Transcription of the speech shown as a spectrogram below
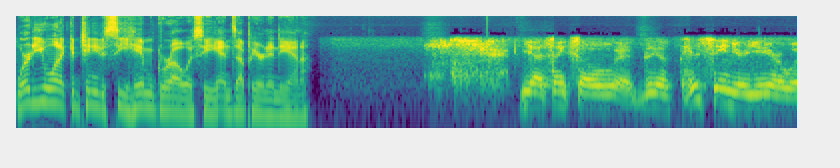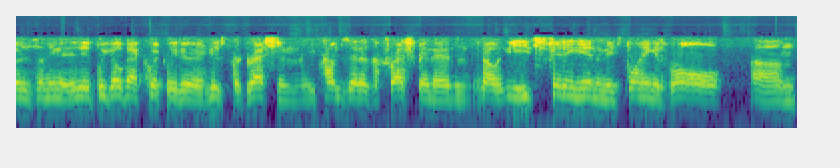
where do you want to continue to see him grow as he ends up here in Indiana? Yeah, I think so. The, his senior year was, I mean, if we go back quickly to his progression, he comes in as a freshman and, you know, he's fitting in and he's playing his role um,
